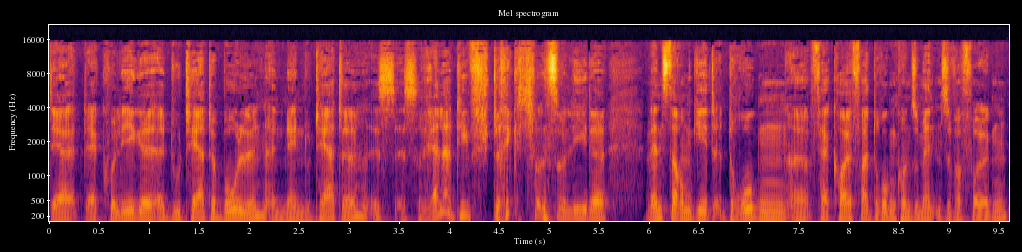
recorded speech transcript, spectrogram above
Der, der Kollege äh, Duterte Bohlen, äh, nein, Duterte, ist, ist relativ strikt und solide, wenn es darum geht, Drogenverkäufer, Drogenkonsumenten zu verfolgen.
